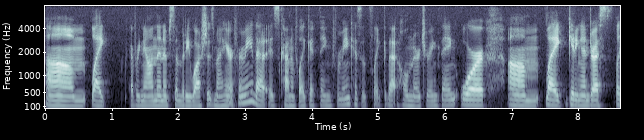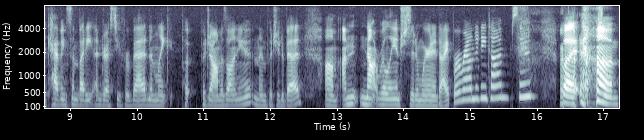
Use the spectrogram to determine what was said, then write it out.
Um, like every now and then, if somebody washes my hair for me, that is kind of like a thing for me because it's like that whole nurturing thing. Or um, like getting undressed, like having somebody undress you for bed and like put pajamas on you and then put you to bed. Um, I'm not really interested in wearing a diaper around anytime soon, but um,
